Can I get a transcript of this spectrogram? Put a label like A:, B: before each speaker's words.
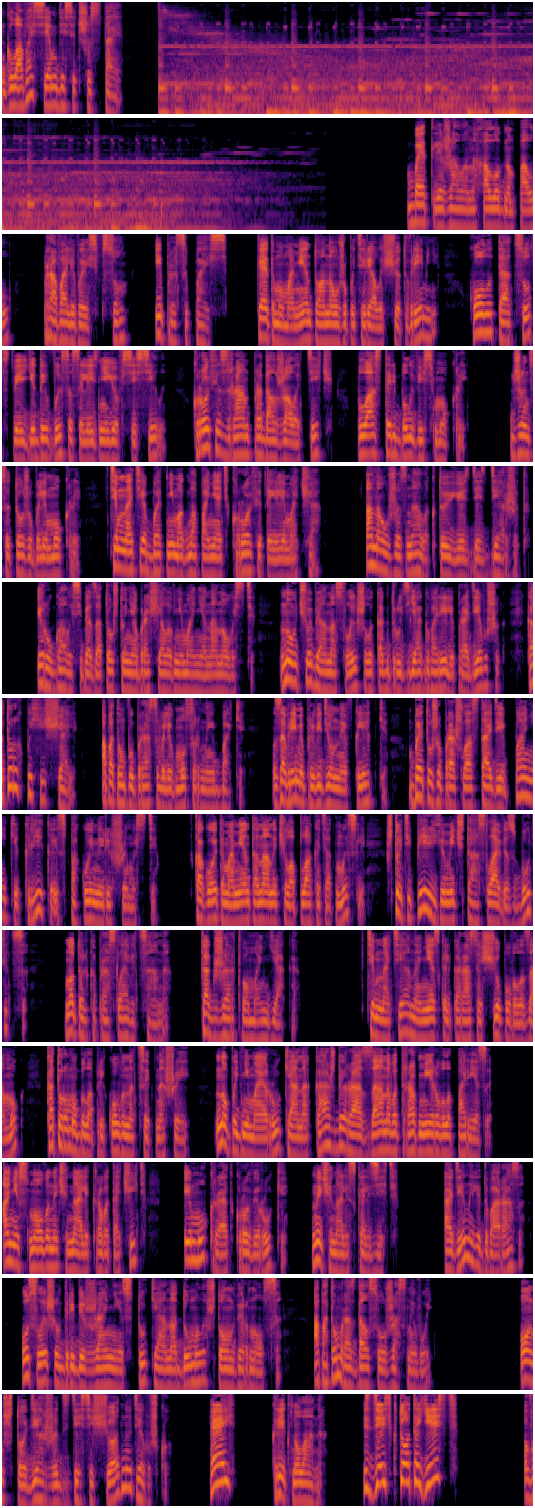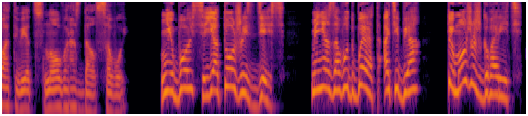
A: Глава 76. Бет лежала на холодном полу, проваливаясь в сон и просыпаясь. К этому моменту она уже потеряла счет времени. Холод и отсутствие еды высосали из нее все силы. Кровь из ран продолжала течь. Пластырь был весь мокрый. Джинсы тоже были мокрые. В темноте Бет не могла понять, кровь это или моча. Она уже знала, кто ее здесь держит. И ругала себя за то, что не обращала внимания на новости. На учебе она слышала, как друзья говорили про девушек, которых похищали, а потом выбрасывали в мусорные баки. За время, проведенное в клетке, Бет уже прошла стадии паники, крика и спокойной решимости какой-то момент она начала плакать от мысли, что теперь ее мечта о славе сбудется, но только прославится она, как жертва маньяка. В темноте она несколько раз ощупывала замок, которому была прикована цепь на шее, но, поднимая руки, она каждый раз заново травмировала порезы. Они снова начинали кровоточить, и мокрые от крови руки начинали скользить. Один или два раза — Услышав дребезжание и стуки, она думала, что он вернулся, а потом раздался ужасный вой. «Он что, держит здесь еще одну девушку?» «Эй!» — крикнула она. «Здесь кто-то есть?» В ответ снова раздался вой. «Не бойся, я тоже здесь! Меня зовут Бет, а тебя? Ты можешь говорить?»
